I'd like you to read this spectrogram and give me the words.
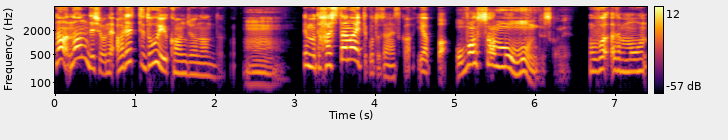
ななんでしょうね。あれってどういう感情なんだろう。うん。でもはしたないってことじゃないですか？やっぱ。おばさんも思うんですかね？おばでも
